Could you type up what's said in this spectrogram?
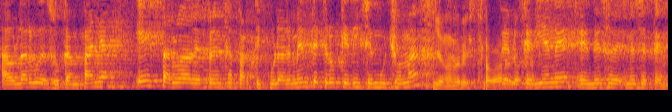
a lo largo de su campaña, esta rueda de prensa particularmente creo que dice mucho más de lo que viene en ese, en ese tema.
